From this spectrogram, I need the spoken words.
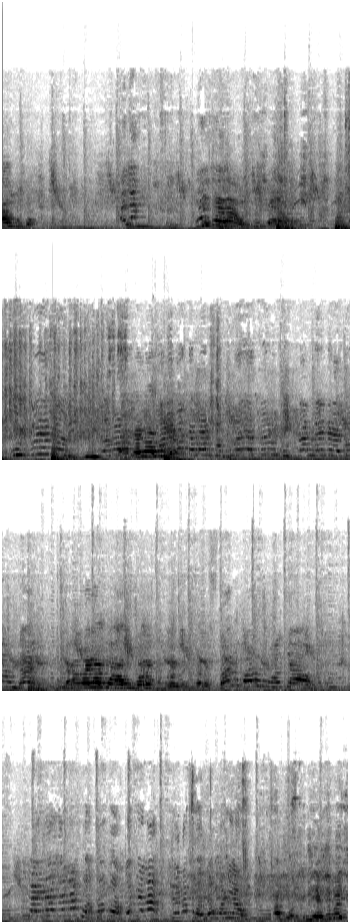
કૂતરા લઈને આવું હું તો નહીં કહેવાવું, નહીં કહેવાવું. ના વળ્યા હું આવું ઘરે કૂતરા લઈને હાલો. આ બોલ લેજે બસ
